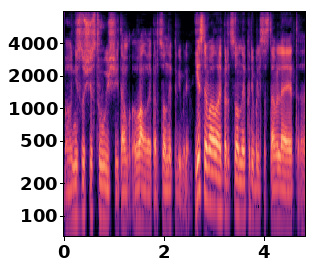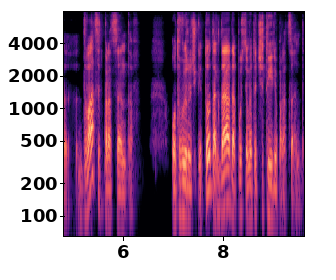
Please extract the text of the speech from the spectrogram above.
несуществующей там валовой операционной прибыли. Если валовая операционная прибыль составляет 20% э, от выручки, то тогда, допустим, это 4%.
